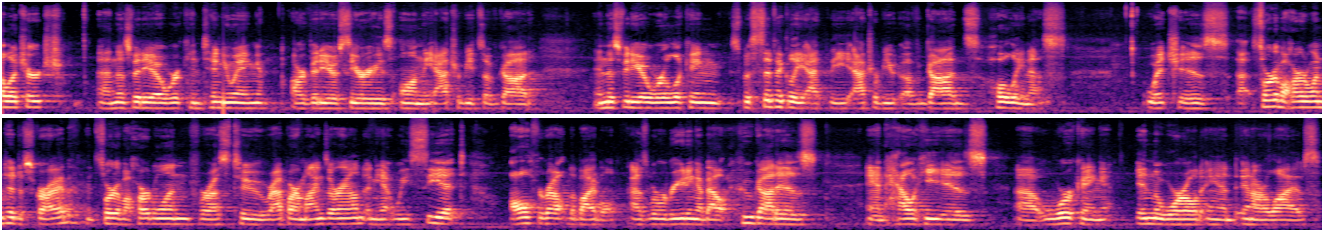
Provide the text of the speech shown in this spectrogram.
Hello Church. In this video we're continuing our video series on the attributes of God. In this video we're looking specifically at the attribute of God's holiness, which is uh, sort of a hard one to describe. It's sort of a hard one for us to wrap our minds around, and yet we see it all throughout the Bible as we're reading about who God is and how He is uh, working in the world and in our lives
